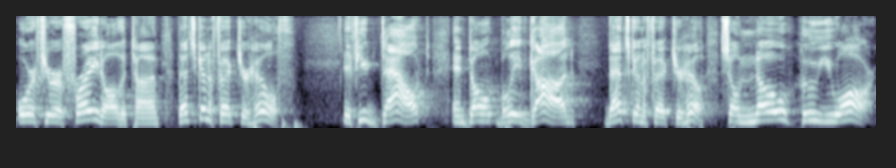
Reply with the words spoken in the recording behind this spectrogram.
or if you're afraid all the time, that's going to affect your health. If you doubt and don't believe God, that's going to affect your health. So know who you are.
